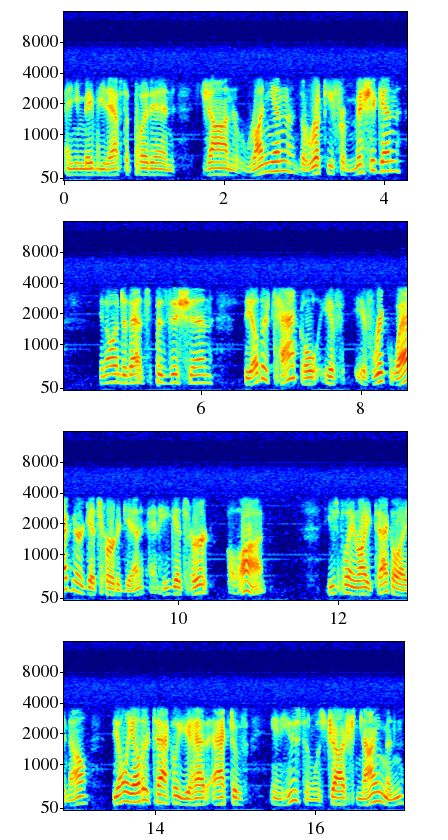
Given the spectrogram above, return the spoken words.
and you maybe you'd have to put in Jon Runyan, the rookie from Michigan, you know, into that position. The other tackle, if if Rick Wagner gets hurt again, and he gets hurt a lot, he's playing right tackle right now. The only other tackle you had active in Houston was Josh Nijman,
